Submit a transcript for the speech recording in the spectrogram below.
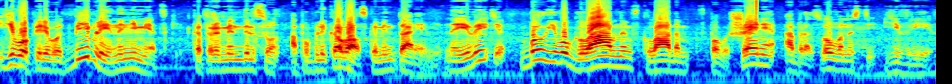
Его перевод Библии на немецкий, который Мендельсон опубликовал с комментариями на иврите, был его главным вкладом в повышение образованности евреев.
